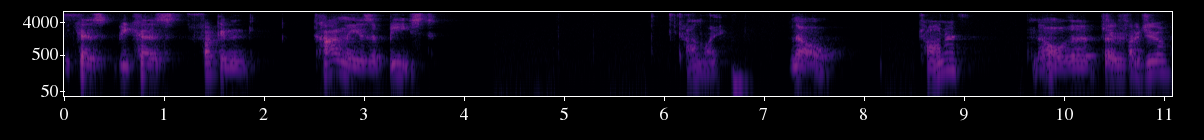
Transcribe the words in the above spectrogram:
Because because fucking Conley is a beast. Conley, No. Connor, No, the, the Would fuck- you?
